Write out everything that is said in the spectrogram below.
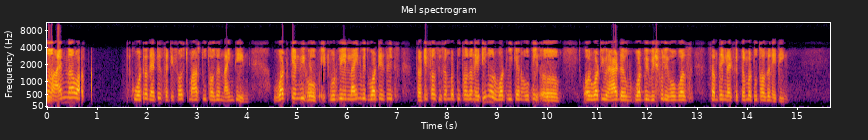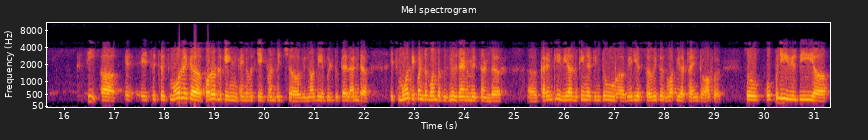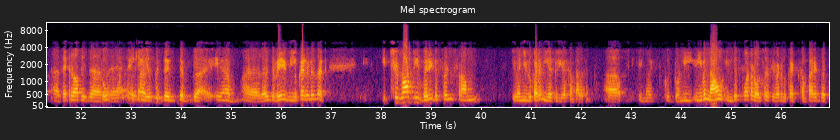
No, I'm now asking quarter that is 31st March 2019. What can we hope? It would be in line with what is it 31st December 2018 or what we can hope uh, or what you had, uh, what we wishfully hope was something like September 2018? See, uh, it's, it's, it's more like a forward-looking kind of a statement which will not be able to tell and it's more depends upon the business dynamics and uh, uh, currently we are looking at into various services what we are trying to offer. So hopefully we'll be uh, uh, better off is the, so, uh, the, the, uh, uh, the way we look at it is that it should not be very different from when you look at a year-to-year -year comparison. Uh, you know, it could only, even now in this quarter also, if you were to look at, compare it with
